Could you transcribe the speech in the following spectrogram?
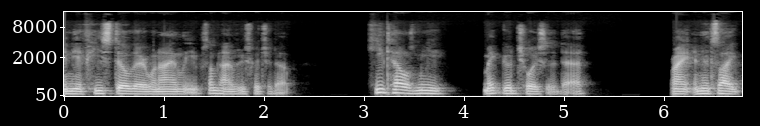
and if he's still there when I leave, sometimes we switch it up. He tells me, make good choices, Dad. Right? And it's like,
